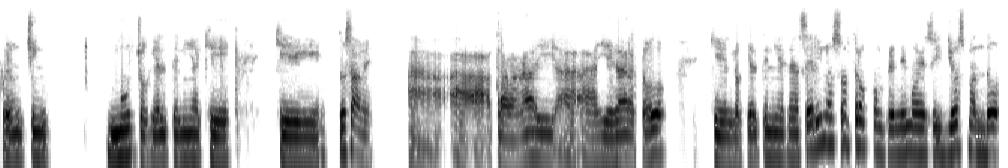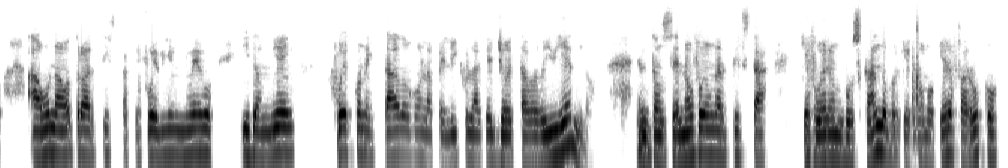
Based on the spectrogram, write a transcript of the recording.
fue un ching mucho que él tenía que, que tú sabes, a, trabajar y a, llegar a todo que lo que él tenía que hacer y nosotros comprendimos eso y Dios mandó a una otra artista que fue bien nuevo y también fue conectado con la película que yo estaba viviendo. Entonces no fue un artista que fueron buscando porque como quiera Faruco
